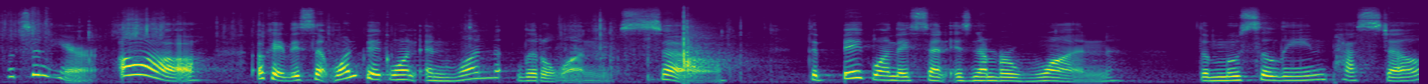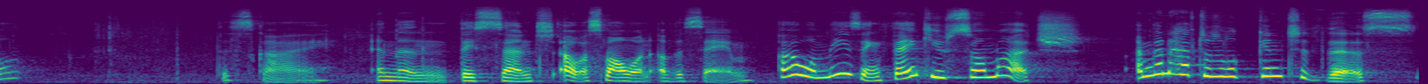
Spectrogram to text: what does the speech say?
What's in here? Oh, Okay, they sent one big one and one little one. So the big one they sent is number one, the mousseline pastel, this guy. And then they sent, oh, a small one of the same. Oh, amazing. Thank you so much. I'm gonna have to look into this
